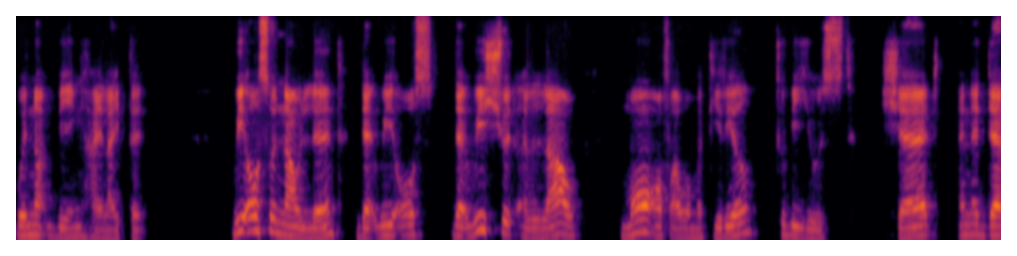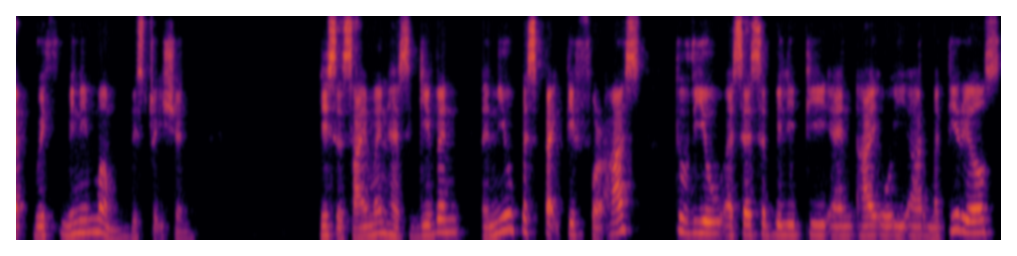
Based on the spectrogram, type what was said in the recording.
were not being highlighted. We also now learned that we also that we should allow more of our material to be used, shared, and adapt with minimum restriction. This assignment has given a new perspective for us to view accessibility and IOER materials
